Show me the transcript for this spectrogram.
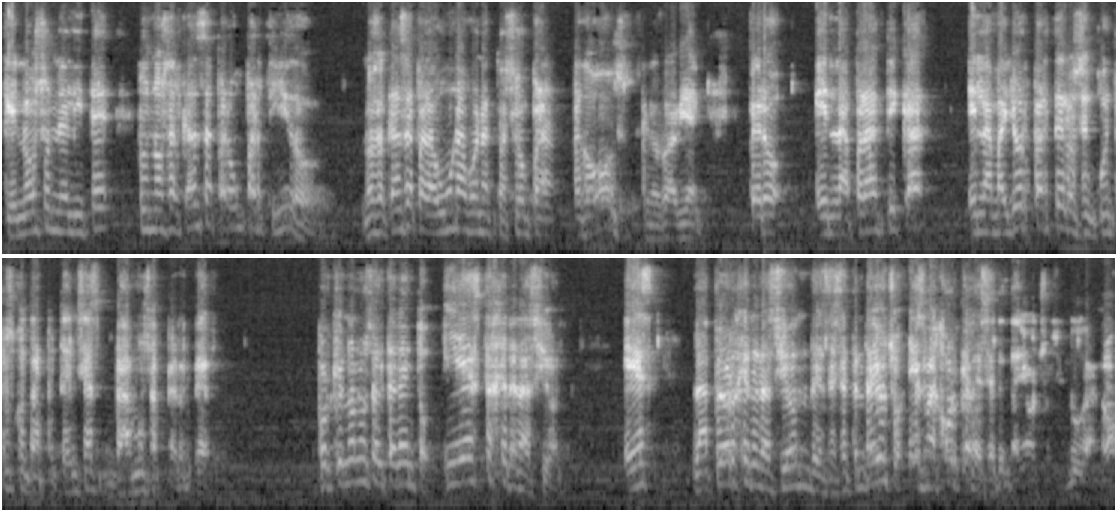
que no son élite, pues nos alcanza para un partido. Nos alcanza para una buena actuación, para dos, que nos va bien. Pero en la práctica, en la mayor parte de los encuentros contra potencias vamos a perder. Porque no nos da el talento. Y esta generación es la peor generación desde 78. Es mejor que la de 78, sin duda, ¿no?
